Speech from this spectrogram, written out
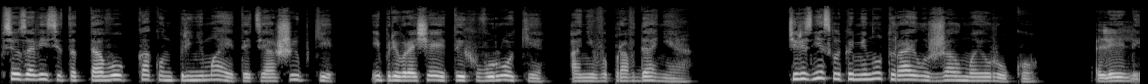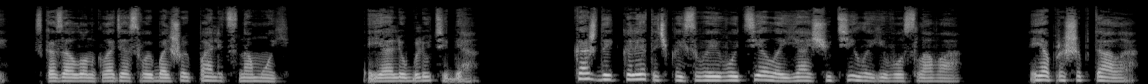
все зависит от того, как он принимает эти ошибки и превращает их в уроки, а не в оправдания. Через несколько минут Райл сжал мою руку. «Лили», — сказал он, кладя свой большой палец на мой, — «я люблю тебя». Каждой клеточкой своего тела я ощутила его слова. Я прошептала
